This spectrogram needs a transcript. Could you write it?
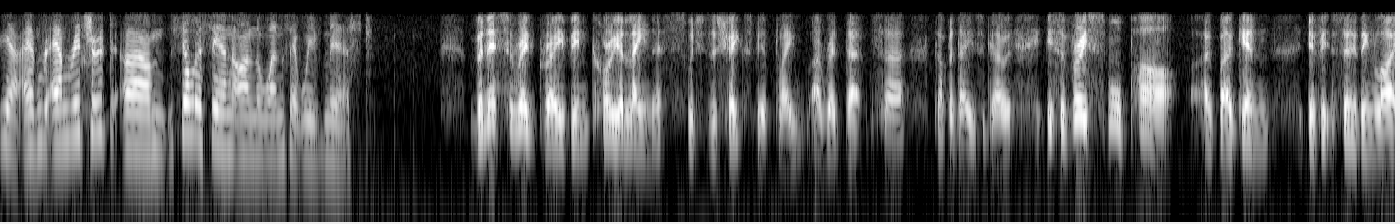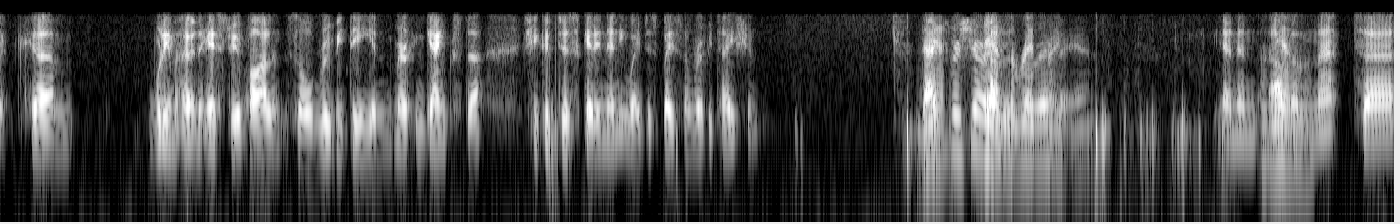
Yeah, and and Richard, um, fill us in on the ones that we've missed. Vanessa Redgrave in Coriolanus, which is a Shakespeare play. I read that uh, a couple of days ago. It's a very small part, uh, but again, if it's anything like um, William Hurt in A History of Violence or Ruby Dee in American Gangster, she could just get in anyway, just based on reputation. That's Yes. for sure. Yeah, It the red yeah. And then Yeah. other than that, uh,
